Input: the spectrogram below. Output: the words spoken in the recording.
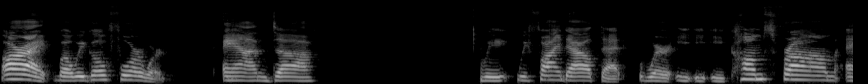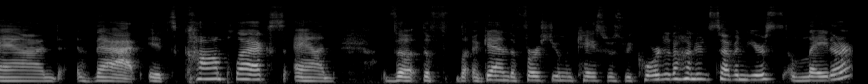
All right, well, we go forward and uh, we we find out that where EEE comes from and that it's complex and the, the, the again the first human case was recorded 107 years later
